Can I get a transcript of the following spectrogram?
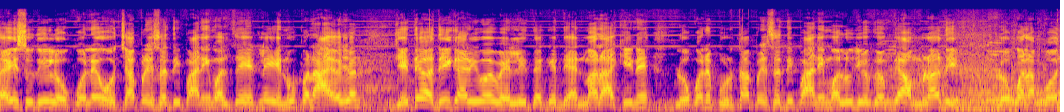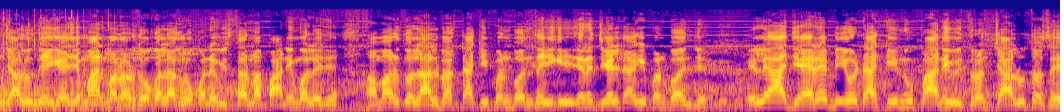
ત્યાં સુધી લોકોને ઓછા પ્રેશરથી પાણી મળશે એટલે એનું પણ આયોજન જે તે અધિકારીઓએ વહેલી તકે ધ્યાનમાં રાખીને લોકોને પૂરતા પ્રેશરથી પાણી મળવું જોઈએ. કેમ કે હમણાંથી લોકોના ફોન ચાલુ થઈ ગયા છે માન અડધો કલાક લોકોને વિસ્તારમાં પાણી મળે છે. અમારું તો લાલબાગ ટાંકી પણ બંધ થઈ ગઈ છે અને જેલ ટાંકી પણ બંધ છે. એટલે આ જ્યારે બેઓ ટાંકીનું પાણી વિતરણ ચાલુ થશે,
